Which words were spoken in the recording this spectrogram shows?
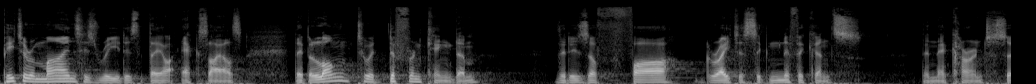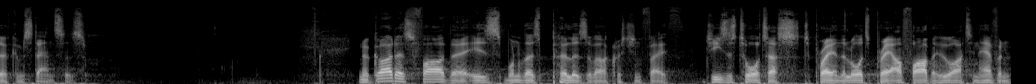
Peter reminds his readers that they are exiles. They belong to a different kingdom that is of far greater significance than their current circumstances. You know, God as Father is one of those pillars of our Christian faith. Jesus taught us to pray in the Lord's Prayer, Our Father who art in heaven.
